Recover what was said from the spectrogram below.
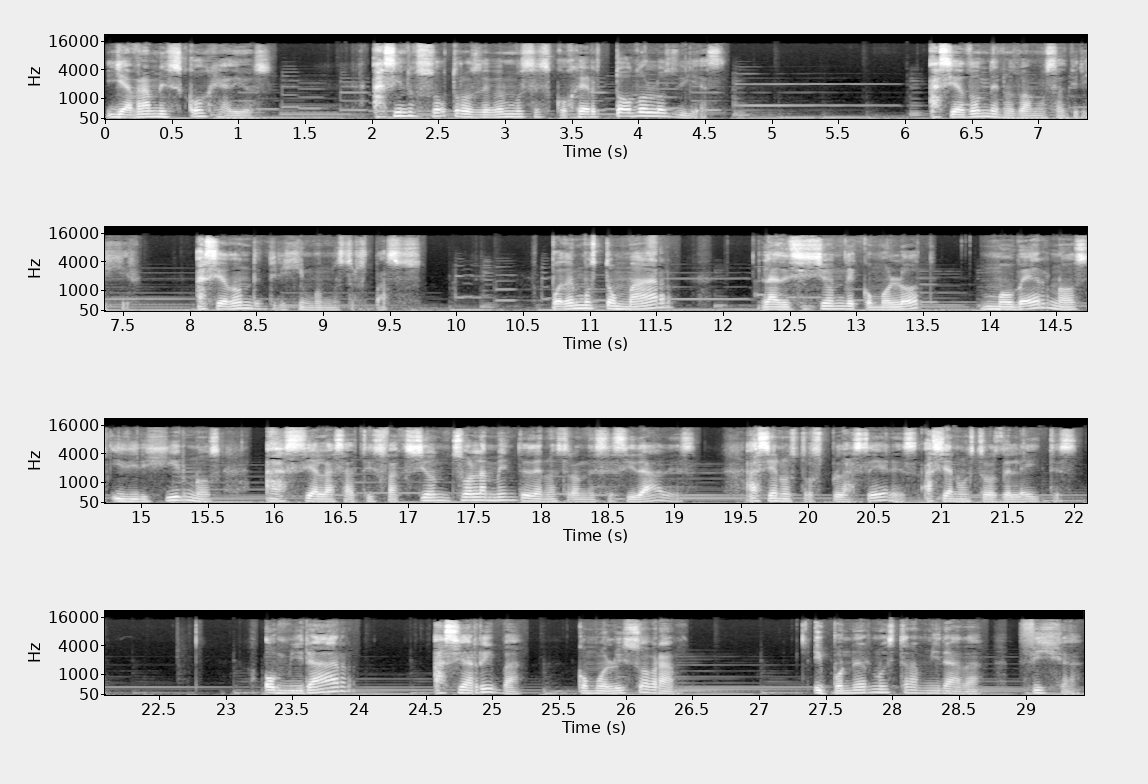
y Abraham escoge a Dios. Así nosotros debemos escoger todos los días hacia dónde nos vamos a dirigir, hacia dónde dirigimos nuestros pasos. Podemos tomar la decisión de como Lot, movernos y dirigirnos hacia la satisfacción solamente de nuestras necesidades, hacia nuestros placeres, hacia nuestros deleites. O mirar hacia arriba como lo hizo Abraham, y poner nuestra mirada fija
